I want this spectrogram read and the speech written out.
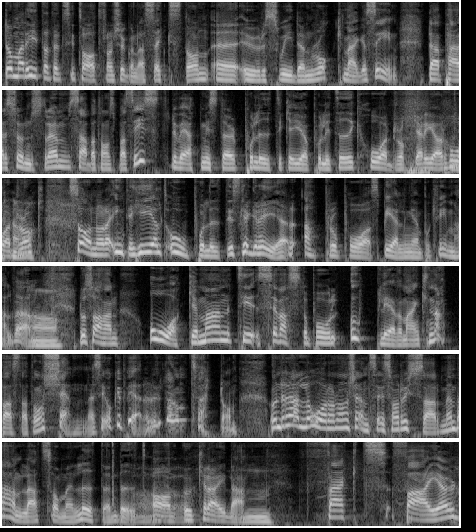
De hade hittat ett citat från 2016 eh, ur Sweden Rock Magazine där Per Sundström, Sabatons basist, du vet Mr Politiker gör politik, hårdrockare gör hårdrock, sa några inte helt opolitiska grejer apropå spelningen på Krimhalvön. Ja. Då sa han Åker man till Sevastopol upplever man knappast att de känner sig ockuperade utan tvärtom. Under alla år har de känt sig som ryssar men behandlats som en liten bit av Ukraina. Facts fired?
